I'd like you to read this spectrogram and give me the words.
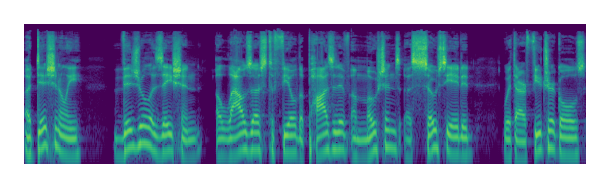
Additionally, visualization allows us to feel the positive emotions associated with our future goals,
